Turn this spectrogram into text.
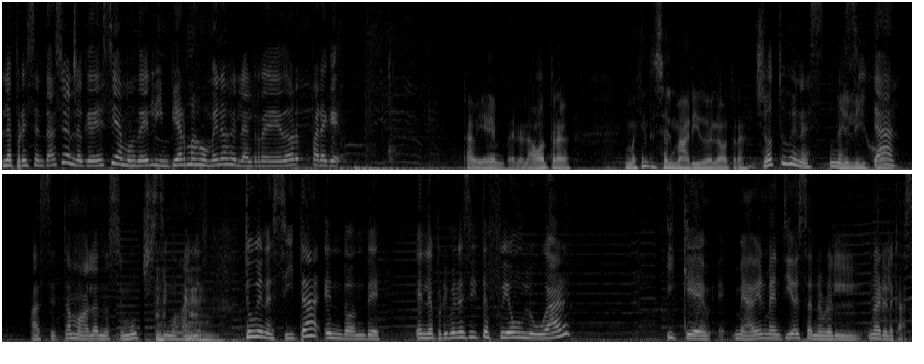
la presentación, lo que decíamos de limpiar más o menos el alrededor para que... Está bien, pero la otra... Imagínate el marido de la otra. Yo tuve una, una ¿Y el cita, hijo? hace, estamos hablando hace muchísimos años, tuve una cita en donde en la primera cita fui a un lugar y que me habían mentido, esa no era, el- no era la casa.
